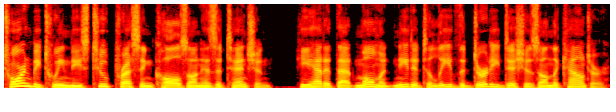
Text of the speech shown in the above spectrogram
Torn between these two pressing calls on his attention, he had at that moment needed to leave the dirty dishes on the counter.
